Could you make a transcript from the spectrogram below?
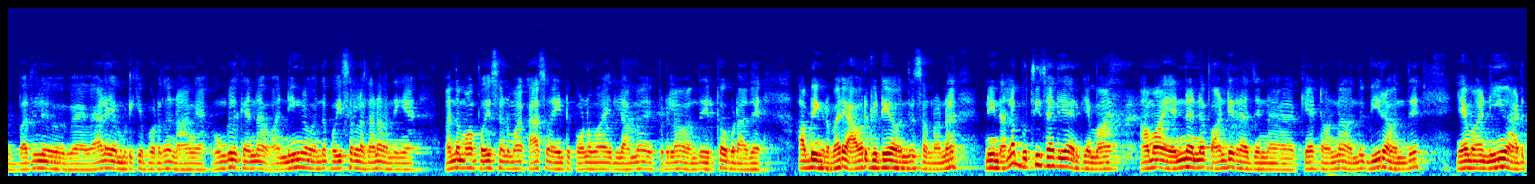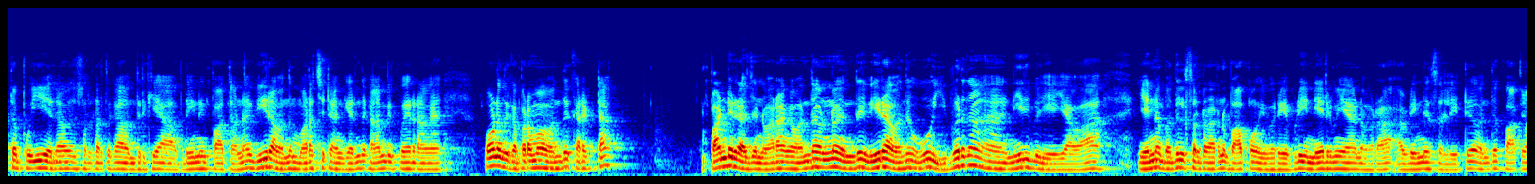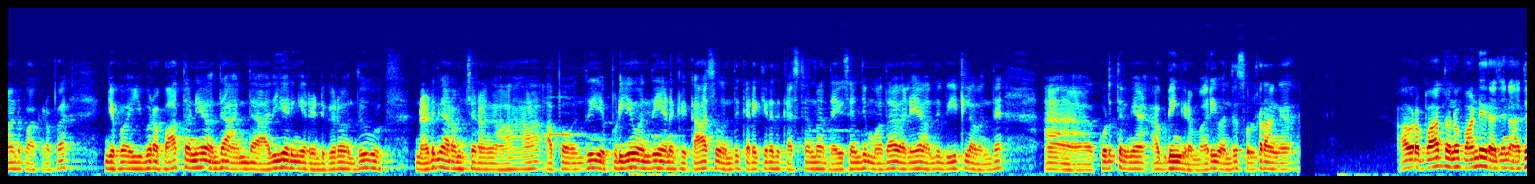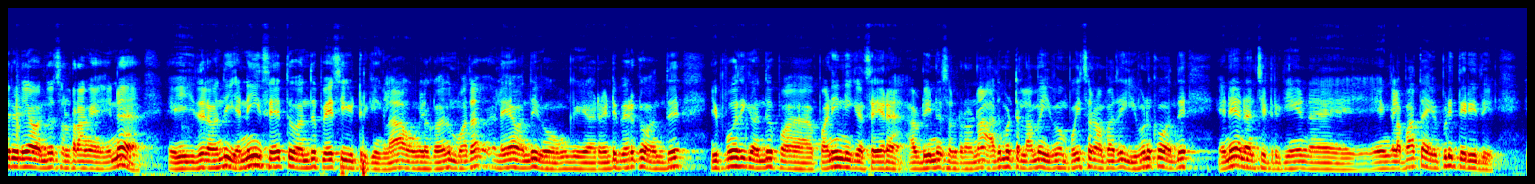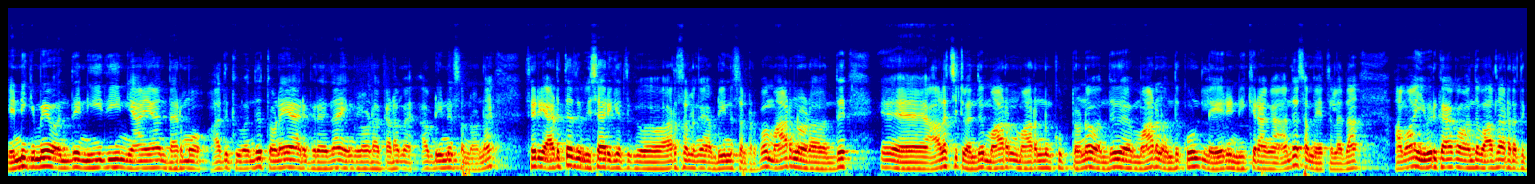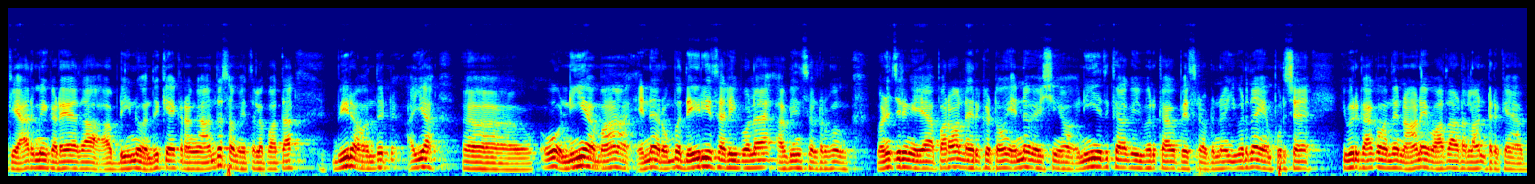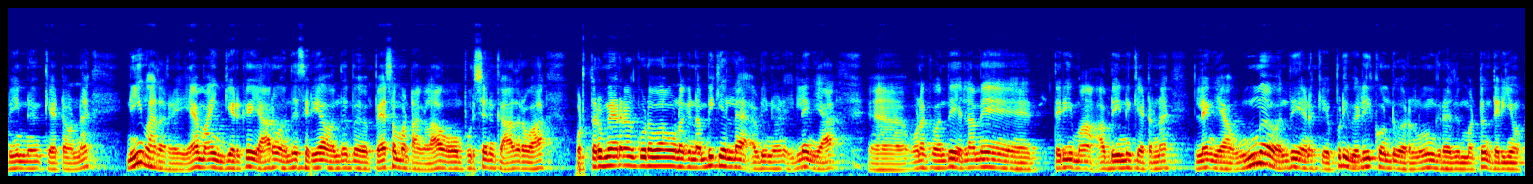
பதில் வே- வேலையை முடிக்க போகிறதும் நாங்கள் உங்களுக்கு என்ன நீங்களும் வந்து பொய் சொல்ல தானே வந்தீங்க? வந்தோமா பொய் சொன்னோமா காசு வாங்கிட்டு போனோமா இல்லாமல் இப்படிலாம் வந்து இருக்கக்கூடாது அப்படிங்கிற மாதிரி அவர்கிட்டயே வந்து சொன்னோன்னே நீ நல்லா புத்திசாலியாக இருக்கேம்மா ஆமாம் என்னென்னு பாண்டியராஜனை கேட்டோன்னே வந்து வீரை வந்து ஏம்மா நீயும் அடுத்த பொய் ஏதாவது சொல்கிறதுக்காக வந்திருக்கியா? அப்படின்னு பார்த்தோன்னே வீரை வந்து முறைச்சிட்டு அங்கேருந்து கிளம்பி போயிடுறாங்க. போனதுக்கப்புறமா வந்து கரெக்டாக பாண்டியராஜன் வராங்க. வந்தோடனே வந்து வீரா வந்து ஓ இவர் தான் நீதிபதி ஐயாவா? என்ன பதில் சொல்கிறாருன்னு பார்ப்போம் இவர் எப்படி நேர்மையானவரா அப்படின்னு சொல்லிட்டு வந்து பார்க்கலான்னு பார்க்குறப்ப இங்கே இப்போ இவரை பார்த்தோன்னே வந்து அந்த அதிகாரிங்க ரெண்டு பேரும் வந்து நடுங்க ஆரம்பிச்சிடறாங்க ஆஹா அப்போ வந்து எப்படியும் வந்து எனக்கு காசு வந்து கிடைக்கிறது கஷ்டம் தான் தயவு செஞ்சு மொதல் வேலையாக வந்து வீட்டில் வந்து கொடுத்துருங்க அப்படிங்கிற மாதிரி வந்து சொல்கிறாங்க அவரை பார்த்தோன்னே பாண்டியராஜன் அதிரடியாக வந்து சொல்கிறாங்க என்ன? இதில் வந்து என்னையும் சேர்த்து வந்து பேசிக்கிட்டு இருக்கீங்களா? உங்களுக்கு வந்து முதலையாக வந்து இவன் உங்கள் ரெண்டு பேருக்கும் வந்து இப்போதைக்கு வந்து ப பணி நீக்கம் செய்கிறேன் அப்படின்னு சொல்கிறோன்னா அது மட்டும் இல்லாமல் இவன் பொய் சொல்கிறான் பார்த்து இவனுக்கும் வந்து என்னைய நினச்சிட்டு இருக்கீங்க? எங்களை பார்த்தா எப்படி தெரியுது? என்றைக்குமே வந்து நீதி நியாயம் தர்மம் அதுக்கு வந்து துணையாக இருக்கிறது தான் எங்களோட கடமை அப்படின்னு சொன்னோன்னே சரி அடுத்தது விசாரிக்கிறதுக்கு வர சொல்லுங்கள் அப்படின்னு சொல்கிறப்ப மாறனோட வந்து அழைச்சிட்டு வந்து மாறன் மாறன்னு கூப்பிட்டோன்னே வந்து மாறன் வந்து கூண்டில் ஏறி நிற்கிறாங்க அந்த சமயத்தில் தான் ஆமாம் இவருக்காக வந்து வாதாடுறதுக்கு யாருமே கிடையாதா? அப்படின்னு வந்து கேட்குறாங்க அந்த சமயத்தில் பார்த்தா வீரா வந்துட்டு ஐயா ஓ நீயாம்மா என்ன ரொம்ப தைரியசாலி போல்? அப்படின்னு சொல்கிறப்ப மன்னிச்சிருங்க ஐயா பரவாயில்ல இருக்கட்டும். என்ன விஷயம்? நீ எதுக்காக இவருக்காக பேசுகிற அப்படின்னா இவர் தான் என் புருஷன். இவருக்காக வந்து நானே வாதாடலான்ட்டு இருக்கேன். அப்படின்னு கேட்டோன்னே நீ வாதாடுற? ஏம்மா இங்கே இருக்க யாரும் வந்து சரியாக வந்து பேச மாட்டாங்களா? உன் புருஷனுக்கு ஆதரவா? ஒருத்தர் மேலே கூடவா உனக்கு நம்பிக்கை இல்லை? அப்படின்னு இல்லைங்கய்யா உனக்கு வந்து எல்லாமே தெரியுமா? அப்படின்னு கேட்டோன்னே இல்லைங்கய்யா உண்மை வந்து எனக்கு எப்படி வெளிக்கொண்டு வரணுங்கிறது மட்டும் தெரியும்.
